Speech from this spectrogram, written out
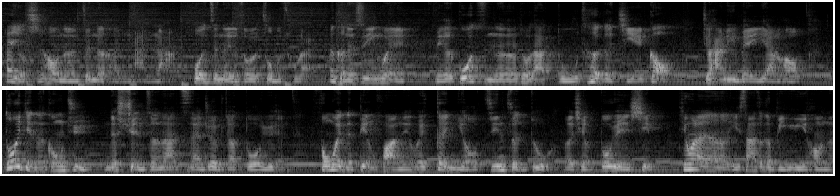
但有时候呢，真的很难啦，或者真的有时候会做不出来。那可能是因为每个锅子呢都有它独特的结构，就和滤杯一样哈。多一点的工具，你的选择呢自然就会比较多元。风味的变化呢会更有精准度，而且有多元性。听完了以上这个比喻以后呢，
